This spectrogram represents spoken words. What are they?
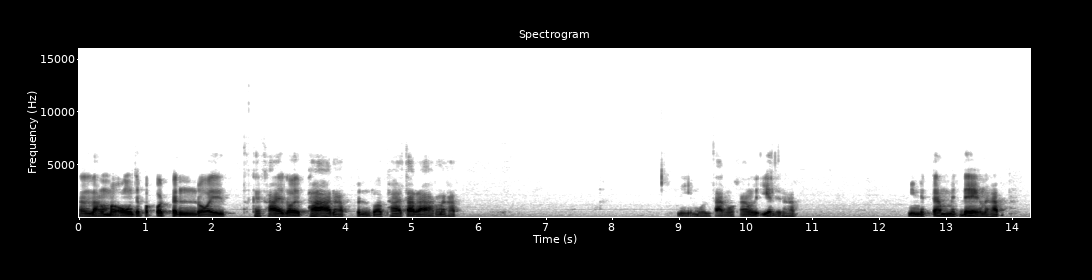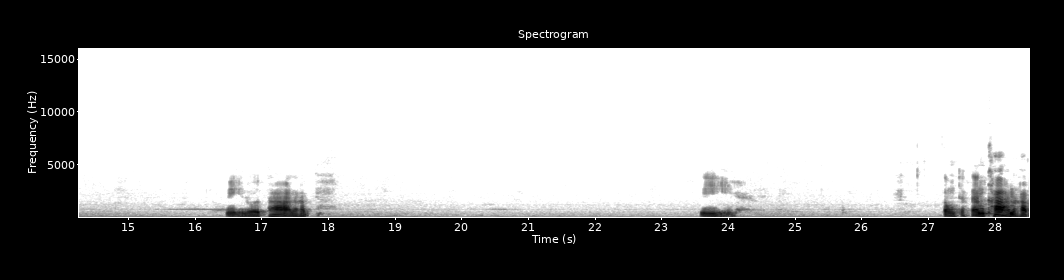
ด้านหลังบางองค์จะปรากฏเป็นรอยคล้ายๆ รอยผ้านะครับ เป็นรอยผ้าตารางนะครับ นี่มวลสารค่อนข้างละเอียดเลยนะครับ มีเม็ดดำเม็ดแดงนะครับ นี่รอยผ้านะครับ นี่ส่องจากด้านข้างนะครับ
